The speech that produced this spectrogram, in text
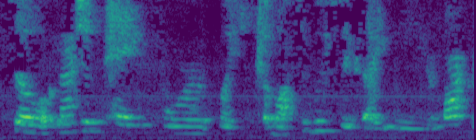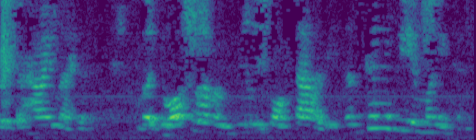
So imagine paying for like a box of glue sticks that you need, or markers, or highlighters, but you also have That's going to be a money pit.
